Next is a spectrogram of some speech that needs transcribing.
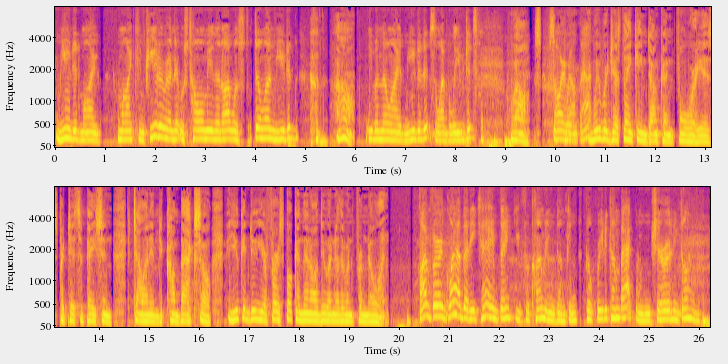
muted my my computer and it was telling me that I was still unmuted. Oh. Even though I had muted it, so I believed it. Well, sorry about that. We were just thanking Duncan for his participation, telling him to come back. So you can do your first book, and then I'll do another one from Nolan. I'm very glad that he came. Thank you for coming, Duncan. Feel free to come back and share any time.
